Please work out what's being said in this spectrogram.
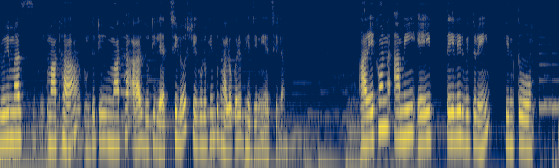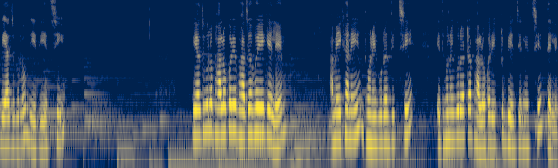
রুই মাছ মাথা, দুটি মাথা আর দুটি লেজ ছিল, সেগুলো কিন্তু ভালো করে ভেজে নিয়েছিলাম। আর এখন আমি এই তেলের ভিতরেই কিন্তু পেঁয়াজগুলো দিয়ে দিয়েছি। পেঁয়াজগুলো ভালো করে ভাজা হয়ে গেলে আমি এখানে ধনে গুঁড়া দিচ্ছি। এই ধনে গুঁড়াটা ভালো করে একটু ভেজে নিচ্ছি তেলে।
